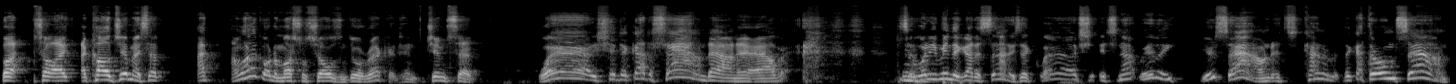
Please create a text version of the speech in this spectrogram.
but so I, I called Jim. I said, I, I want to go to Muscle Shoals and do a record. And Jim said, Well, he said they got a sound down there, Albert. I said, What do you mean they got a sound? He's like, Well, it's, it's not really your sound. It's kind of they got their own sound.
